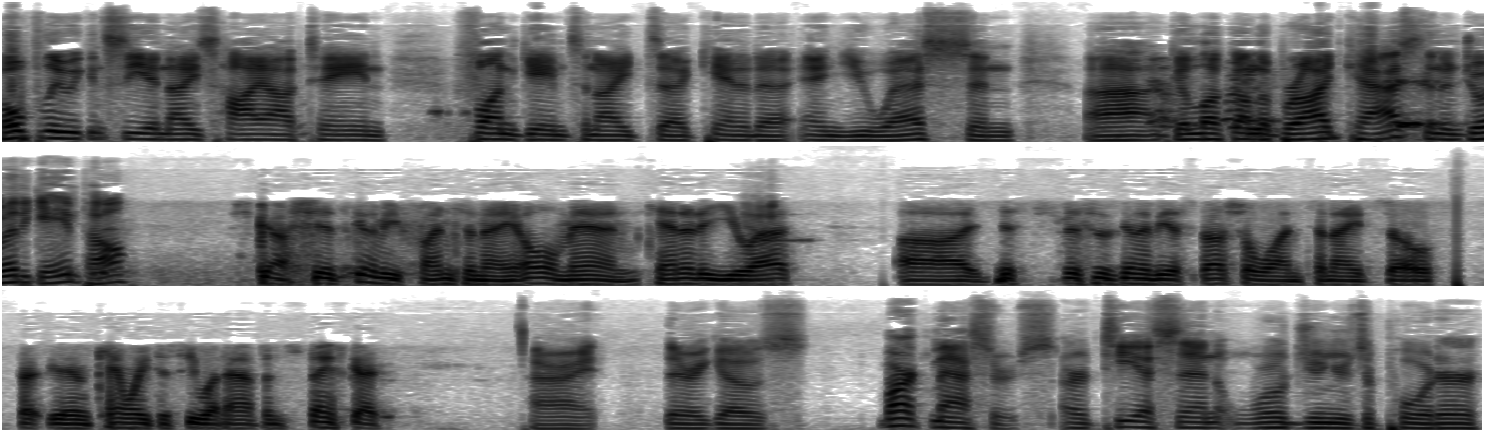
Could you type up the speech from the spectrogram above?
Hopefully, we can see a nice high octane, fun game tonight, uh, Canada and U.S. And uh, good luck on the broadcast and enjoy the game, pal. Gosh, it's going to be fun tonight. Oh man, Canada U.S. Uh, this this is going to be a special one tonight. So uh, can't wait to see what happens. Thanks, guys. All right, there he goes. Mark Masters, our TSN World Juniors reporter,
